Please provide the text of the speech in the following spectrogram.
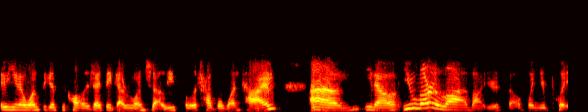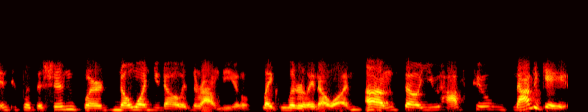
you know, once you get to college, I think everyone should at least solo travel one time. Um, you know, you learn a lot about yourself when you're put into positions where no one you know is around you, like literally no one. Um, so you have to navigate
